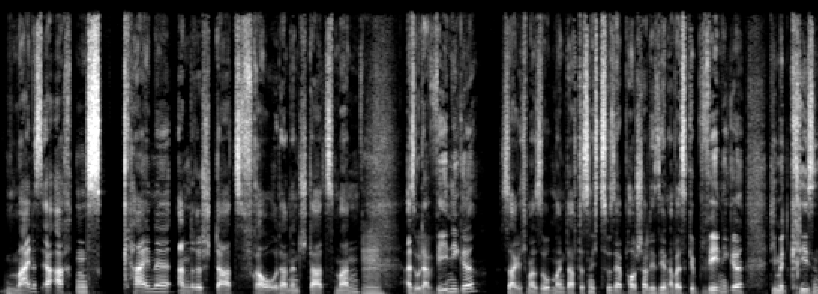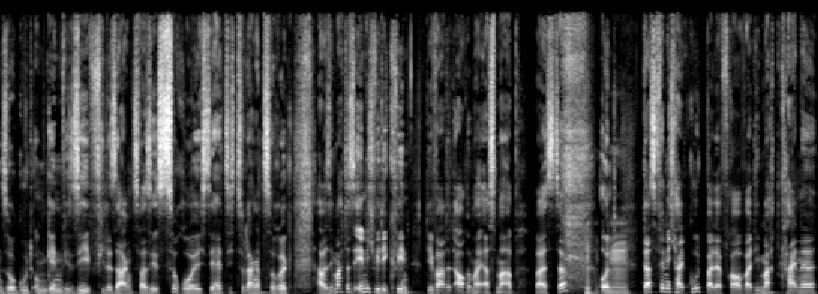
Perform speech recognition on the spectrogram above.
meines Erachtens keine andere Staatsfrau oder einen Staatsmann, also oder wenige, sage ich mal so, man darf das nicht zu sehr pauschalisieren, aber es gibt wenige, die mit Krisen so gut umgehen wie sie. Viele sagen zwar, sie ist zu ruhig, sie hält sich zu lange zurück, aber sie macht es ähnlich wie die Queen. Die wartet auch immer erstmal ab, weißt du? Und das finde ich halt gut bei der Frau, weil die macht keine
